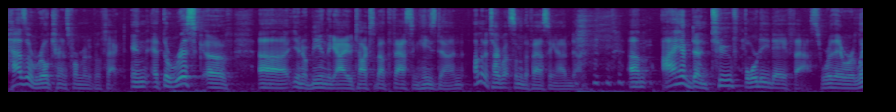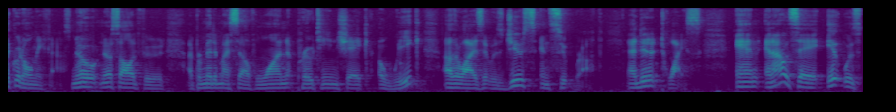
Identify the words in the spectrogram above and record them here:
has a real transformative effect. And at the risk of uh, you know being the guy who talks about the fasting he's done, I'm going to talk about some of the fasting I've done. um, I have done two 40-day fasts where they were liquid-only fasts, no no solid food. I permitted myself one protein shake a week. Otherwise, it was juice and soup broth. And I did it twice. And, and I would say it was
